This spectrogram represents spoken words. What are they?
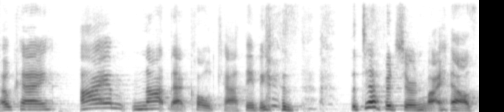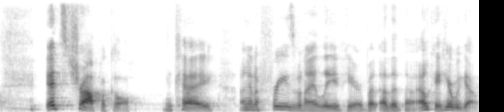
Okay? I am not that cold, Kathy, because the temperature in my house, it's tropical. Okay? I'm going to freeze when I leave here, but other than okay, here we go.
